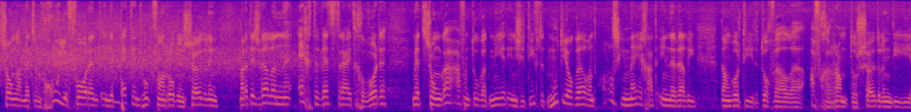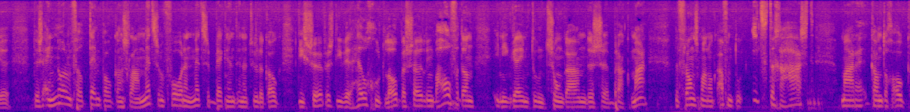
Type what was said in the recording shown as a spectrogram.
Tsonga met een goede voorhand in de backhandhoek van Robin Söderling. Maar het is wel een eh, echte wedstrijd geworden met Tsonga. Af en toe wat meer initiatief. Dat moet hij ook wel, want als hij meegaat in de rally... dan wordt hij toch wel eh, afgeramd door Söderling... die eh, dus enorm veel tempo kan slaan met zijn voorhand, met zijn backhand... en natuurlijk ook die service die weer heel goed loopt bij Söderling. Behalve dan in die game toen Tsonga hem dus eh, brak. Maar de Fransman ook af en toe iets te gehaast... maar kan toch ook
